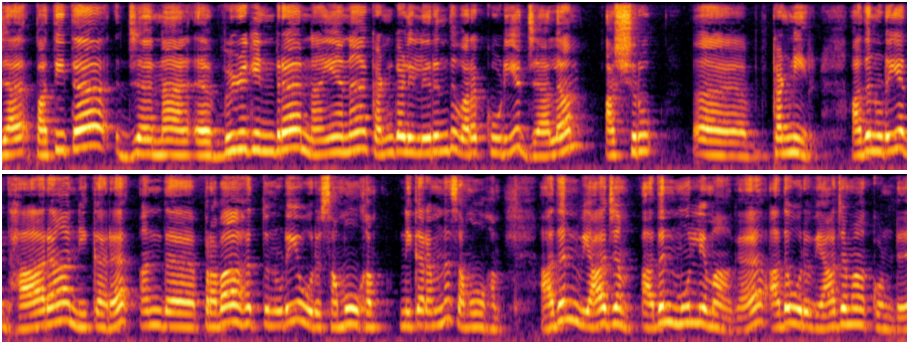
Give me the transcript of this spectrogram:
ஜ பதித்த ஜ ந- விழுகின்ற நயன கண்களிலிருந்து வரக்கூடிய ஜலம் அஸ்ரு கண்ணீர். அதனுடைய தாரா நிகர அந்த பிரவாகத்தினுடைய ஒரு சமூகம் நிகரம்னு சமூகம். அதன் வியாஜம் அதன் மூலியமாக அதை ஒரு வியாஜமாக கொண்டு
